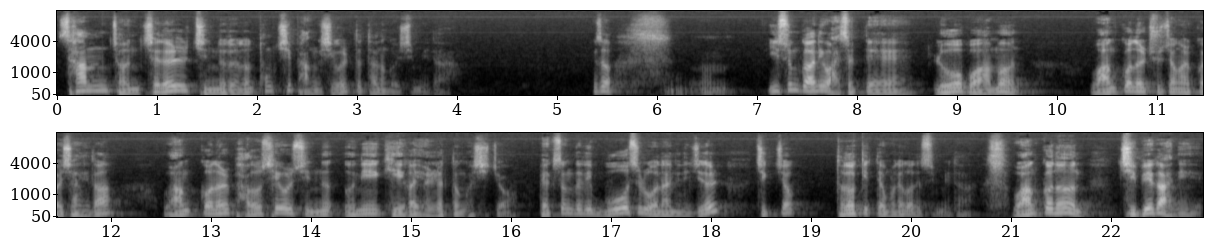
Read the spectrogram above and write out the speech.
삶 전체를 짓누르는 통치 방식을 뜻하는 것입니다. 그래서 음, 이 순간이 왔을 때 르호보암은 왕권을 주장할 것이 아니라 왕권을 바로 세울 수 있는 은혜의 기회가 열렸던 것이죠. 백성들이 무엇을 원하는지를 직접 들었기 때문에 그렇습니다. 왕권은 지배가 아니에요.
